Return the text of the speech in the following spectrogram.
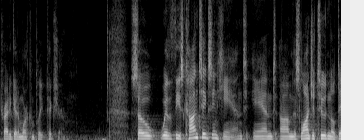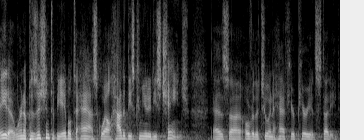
try to get a more complete picture. So with these contigs in hand and um, this longitudinal data, we're in a position to be able to ask, well, how did these communities change as uh, over the two and a half year period studied?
